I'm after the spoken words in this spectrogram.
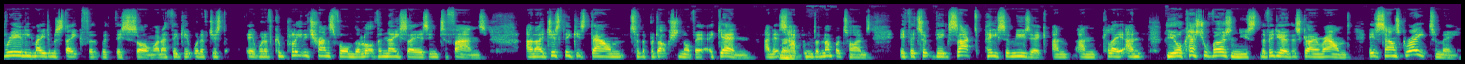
really made a mistake for with this song and i think it would have just it would have completely transformed a lot of the naysayers into fans and I just think it's down to the production of it again. And it's right. happened a number of times. If they took the exact piece of music and and play and the orchestral version, use the video that's going around, it sounds great to me.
